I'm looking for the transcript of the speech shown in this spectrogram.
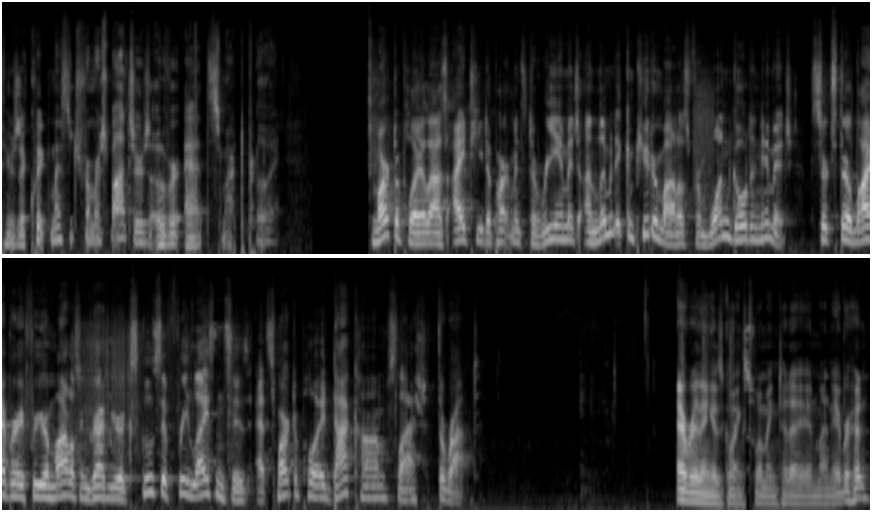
here's a quick message from our sponsors over at Smart Deploy. Smart Deploy allows IT departments to re-image unlimited computer models from one golden image. Search their library for your models and grab your exclusive free licenses at smartdeploy.com slash Thurrott. Everything is going swimming today in my neighborhood.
